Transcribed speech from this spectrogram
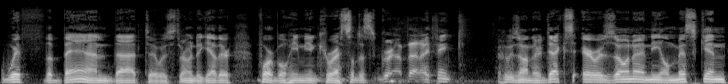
with the band that uh, was thrown together for Bohemian Caress. I'll just grab that. I think who's on there? Dex Arizona, Neil Miskin,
